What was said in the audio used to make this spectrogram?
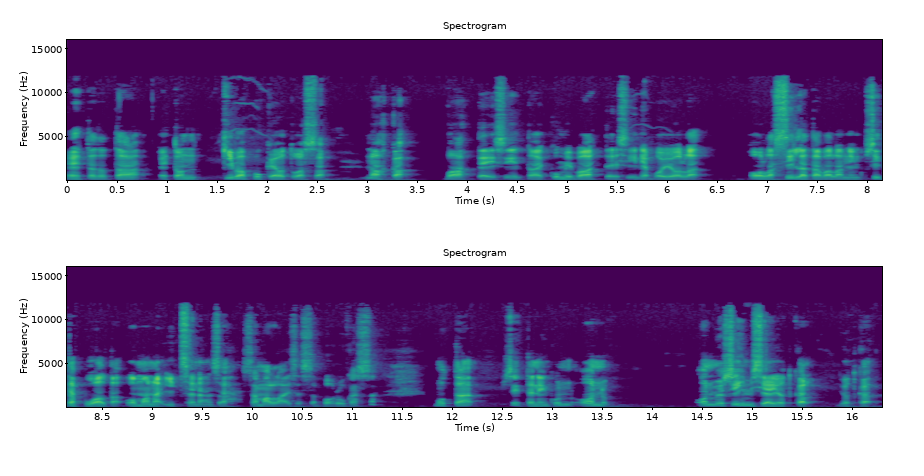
että, tota, että on kiva pukeutua nahkavaatteisiin tai kumivaatteisiin ja voi olla, olla sillä tavalla niin kuin sitä puolta omana itsenänsä samanlaisessa porukassa. Mutta sitten niin kuin on, on myös ihmisiä, jotka, jotka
